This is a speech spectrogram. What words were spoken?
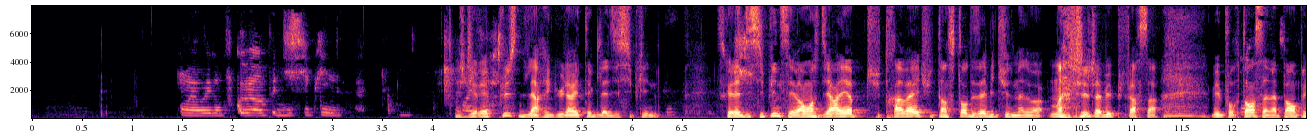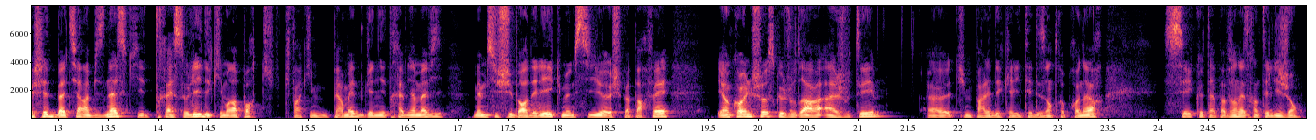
Ouais, ouais, donc il faut quand même un peu de discipline. Je dirais plus de la régularité que de la discipline. Parce que la discipline, c'est vraiment se dire, allez hop, tu travailles, tu t'instaures des habitudes, Manoa. Moi, j'ai jamais pu faire ça. Mais pourtant, ça m'a pas empêché de bâtir un business qui est très solide et qui me rapporte, enfin, qui me permet de gagner très bien ma vie. Même si je suis bordélique, même si euh, je suis pas parfait. Et encore une chose que je voudrais ajouter, euh, tu me parlais des qualités des entrepreneurs, c'est que tu n'as pas besoin d'être intelligent.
